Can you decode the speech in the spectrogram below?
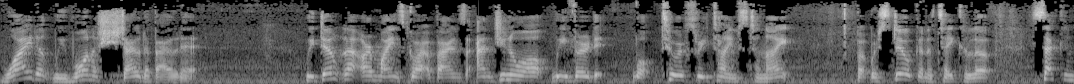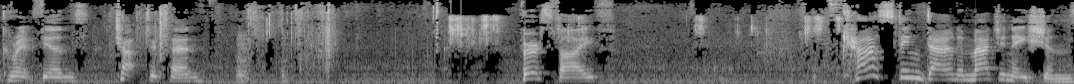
Why don't we want to shout about it? We don't let our minds go out of bounds. And you know what? We've heard it, what, two or three times tonight. But we're still going to take a look. Second Corinthians chapter 10, verse 5. Casting down imaginations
